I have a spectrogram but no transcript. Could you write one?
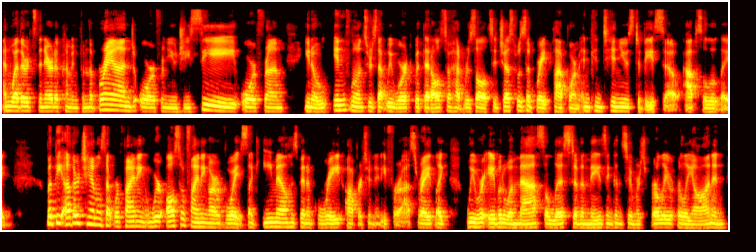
and whether it's the narrative coming from the brand or from UGC or from, you know, influencers that we worked with that also had results, it just was a great platform and continues to be so. Absolutely. But the other channels that we're finding, we're also finding our voice. Like email has been a great opportunity for us, right? Like we were able to amass a list of amazing consumers early, early on, and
